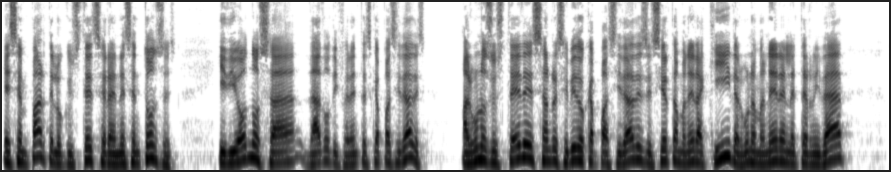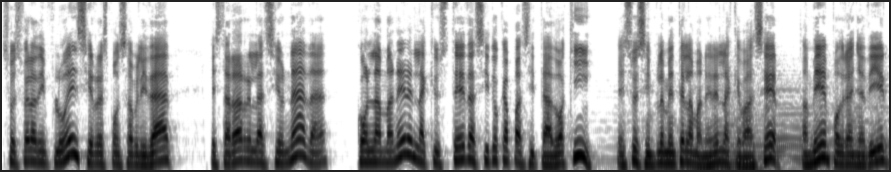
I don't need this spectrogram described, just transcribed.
es en parte lo que usted será en ese entonces. Y Dios nos ha dado diferentes capacidades. Algunos de ustedes han recibido capacidades de cierta manera aquí, de alguna manera en la eternidad. Su esfera de influencia y responsabilidad estará relacionada con la manera en la que usted ha sido capacitado aquí. Eso es simplemente la manera en la que va a ser. También podré añadir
